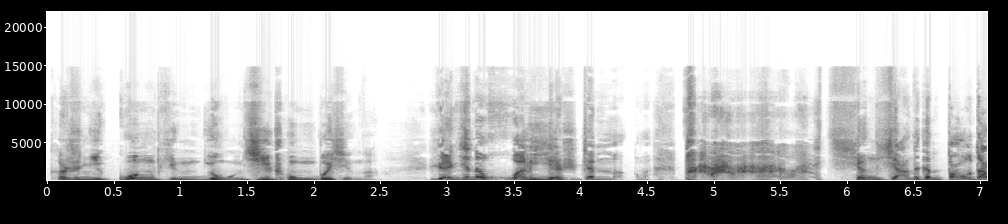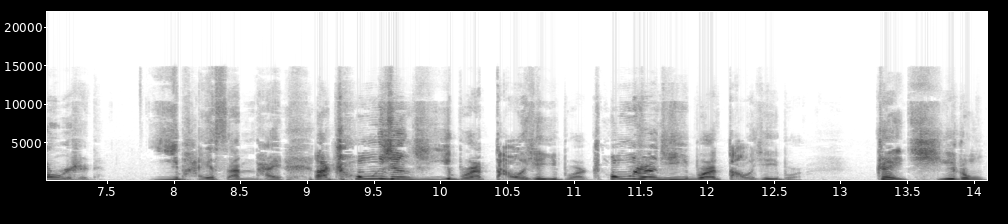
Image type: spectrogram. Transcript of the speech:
可是你光凭勇气冲不行啊。人家那火力也是真猛啊！啪啪，枪响的跟爆豆似的，一排三排啊，冲上去一波，倒下一波，冲上去一波，倒下一波。这其中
